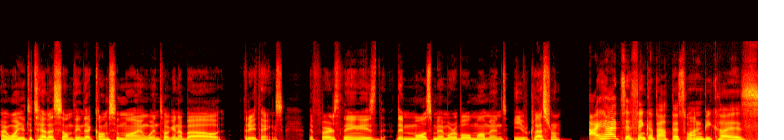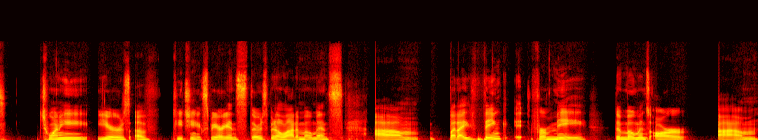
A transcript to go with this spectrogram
I want you to tell us something that comes to mind when talking about three things. The first thing is the most memorable moment in your classroom. I had to think about this one because 20 years of teaching experience, there's been a lot of moments. Um, but I think it, for me, the moments are um,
